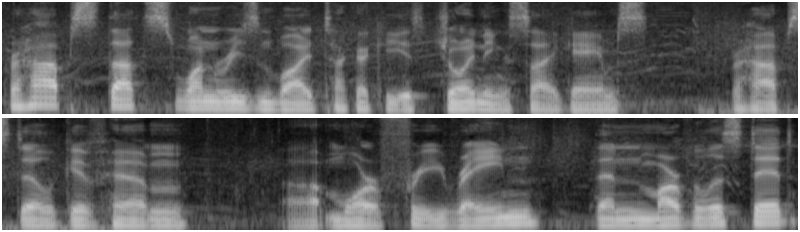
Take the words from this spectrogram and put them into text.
Perhaps that's one reason why Takaki is joining Cygames. Perhaps they'll give him uh, more free reign than Marvelous did.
